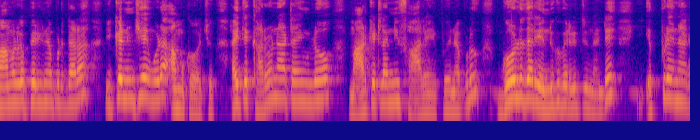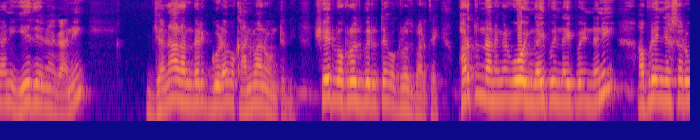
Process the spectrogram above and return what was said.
మామూలుగా పెరిగినప్పుడు ధర ఇక్కడి నుంచే కూడా అమ్ముకోవచ్చు. అయితే కరోనా టైంలో మార్కెట్లన్నీ ఫాలో అయిపోయినప్పుడు గోల్డ్ ధర ఎందుకు పెరుగుతుందంటే ఎప్పుడైనా కానీ ఏదైనా కానీ జనాలందరికీ కూడా ఒక అనుమానం ఉంటుంది. షేర్లు ఒకరోజు పెరుగుతాయి ఒకరోజు పడతాయి. పడుతుంది అనగానే ఓ ఇంక అయిపోయింది అయిపోయిందని అప్పుడు ఏం చేస్తారు?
